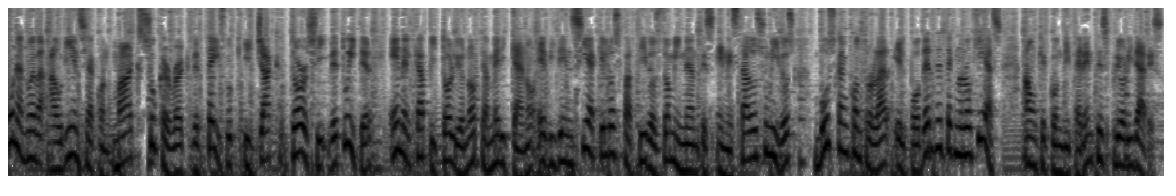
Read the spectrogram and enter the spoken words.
una nueva audiencia con Mark Zuckerberg de Facebook y Jack Dorsey de Twitter en el Capitolio norteamericano evidencia que los partidos dominantes en Estados Unidos buscan controlar el poder de tecnologías, aunque con diferentes prioridades,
